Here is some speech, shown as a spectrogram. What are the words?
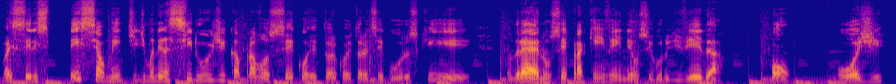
vai ser especialmente de maneira cirúrgica para você, corretor, corretora de seguros, que, André, não sei para quem vender um seguro de vida. Bom, hoje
